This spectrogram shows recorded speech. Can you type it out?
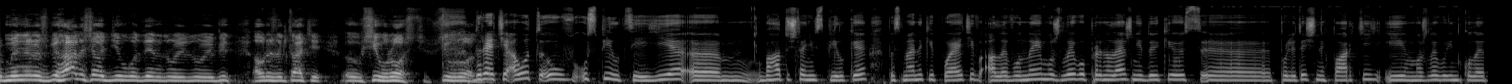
щоб ми не розбігалися одні в один, другий, другий бік, а в результаті е, всі в рості, всі в рості. До речі, а от у, спілці є ем, багато членів спілки, письменників, поетів, але вони, можливо, приналежні до якихось е, політичних партій і, можливо, інколи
